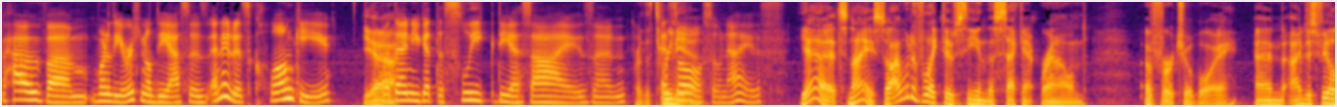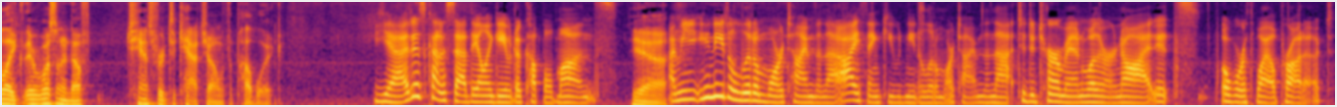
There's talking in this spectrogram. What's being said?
I have um, one of the original DSs and it is clunky. yeah. But then you get the sleek DSIs and Or the 3D. It's all so nice. Yeah, it's nice. So I would have liked to have seen the second round of Virtual Boy, and I just feel like there wasn't enough chance for it to catch on with the public. Yeah, it is kind of sad they only gave it a couple months. Yeah, I mean, you need a little more time than that. I think you would need a little more time than that to determine whether or not it's a worthwhile product.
